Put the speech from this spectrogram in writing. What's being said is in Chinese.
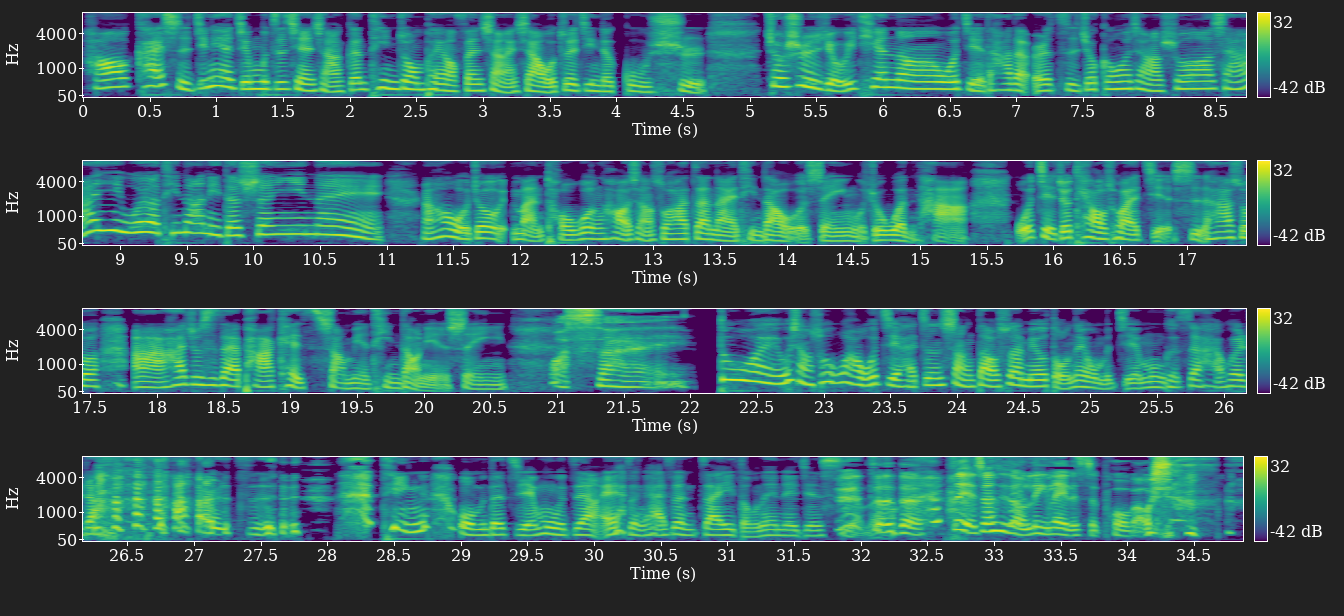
好，开始今天的节目之前，想要跟听众朋友分享一下我最近的故事。就是有一天呢，我姐她的儿子就跟我讲说：“小阿姨，我有听到你的声音呢。”然后我就满头问号，想说他在哪里听到我的声音，我就问他，我姐就跳出来解释，她说：“啊，她就是在 Podcast 上面听到你的声音。”哇塞！对，我想说，哇，我姐还真上道，虽然没有抖内我们节目，可是还会让他 儿子 听我们的节目，这样，哎，整个还是很在意抖内那件事有没有？真的，这也算是一种另类的 support 吧，我想。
